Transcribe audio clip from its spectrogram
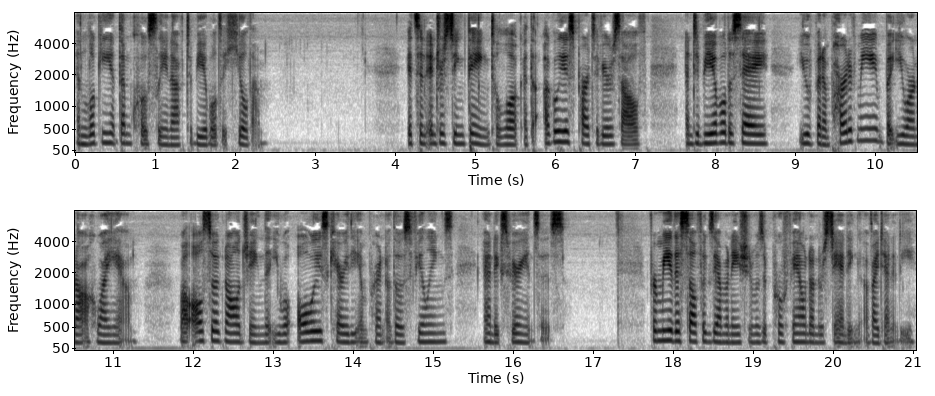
and looking at them closely enough to be able to heal them. It's an interesting thing to look at the ugliest parts of yourself and to be able to say, You have been a part of me, but you are not who I am, while also acknowledging that you will always carry the imprint of those feelings and experiences. For me, this self examination was a profound understanding of identity.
